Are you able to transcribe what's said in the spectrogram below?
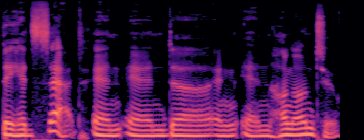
they had set and and uh, and and hung on to.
